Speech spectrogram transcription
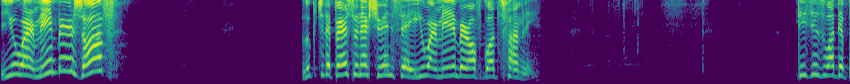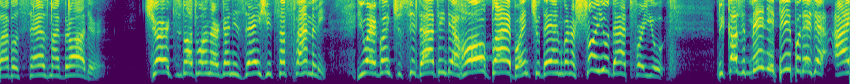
You are members of Look to the person next to you and say, You are a member of God's family. This is what the Bible says, my brother. Church is not one organization, it's a family. You are going to see that in the whole Bible. And today I'm going to show you that for you. Because many people they say, I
